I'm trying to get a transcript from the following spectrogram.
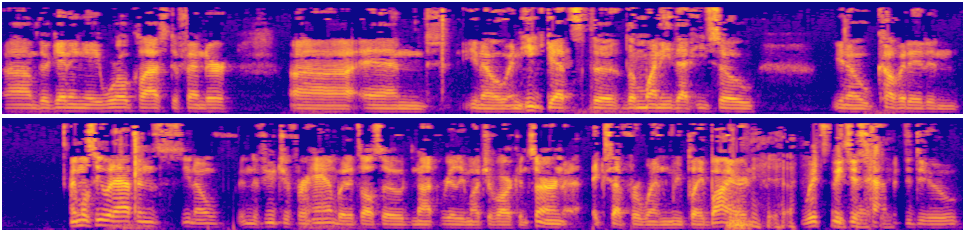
Um, they're getting a world class defender. Uh, and, you know, and he gets the, the money that he so, you know, coveted and, and we'll see what happens, you know, in the future for him, but it's also not really much of our concern, except for when we play Bayern, yeah, which we exactly. just happen to do,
